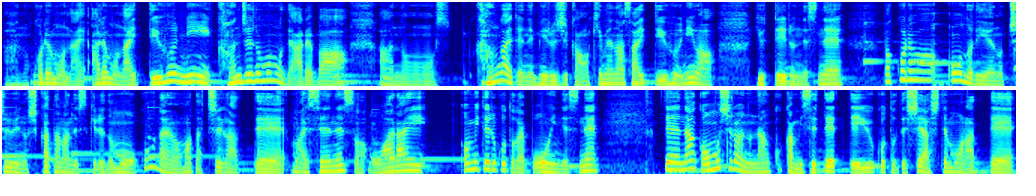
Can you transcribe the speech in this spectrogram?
あのこれもないあれもないっていう風に感じるものであればあの考えてね見る時間を決めなさいっていうふうには言っているんですね。まあ、これはオードリーへの注意の仕方なんですけれども広大はまた違って、まあ、SNS はお笑いを見てることがやっぱ多いんですね。でなんか面白いの何個か見せてっていうことでシェアしてもらって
